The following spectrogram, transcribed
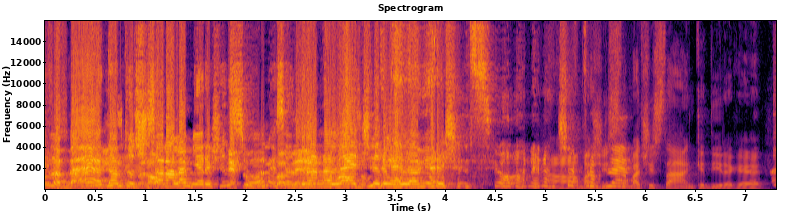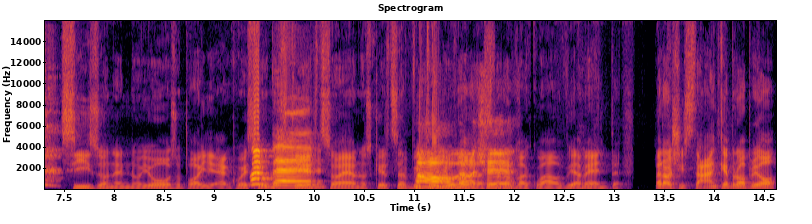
Eh vabbè, tanto ci sarà la mia recensione, se andranno a leggere la mia recensione, non no, c'è ma problema. Ci sta, ma ci sta anche dire che season è noioso, poi eh, questo vabbè. è uno scherzo, è eh, uno scherzo a vita no, sta roba qua, ovviamente. Però ci sta anche proprio,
